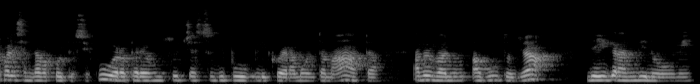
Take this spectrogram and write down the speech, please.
quale si andava a colpo sicuro per un successo di pubblico, era molto amata, aveva avuto già dei grandi nomi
